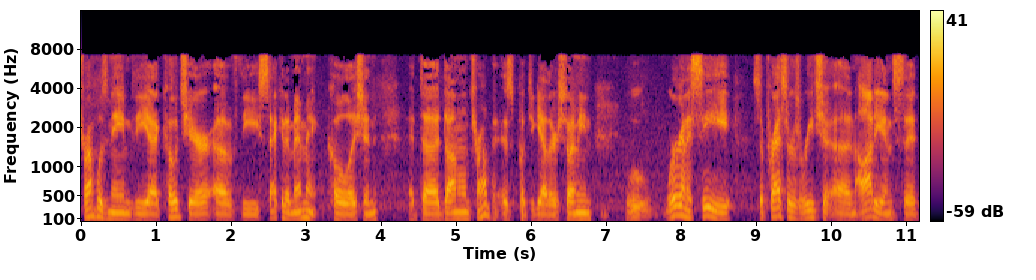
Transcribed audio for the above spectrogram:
Trump was named the uh, co-chair of the Second Amendment coalition that uh, Donald Trump has put together. So I mean, we're going to see suppressors reach an audience that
